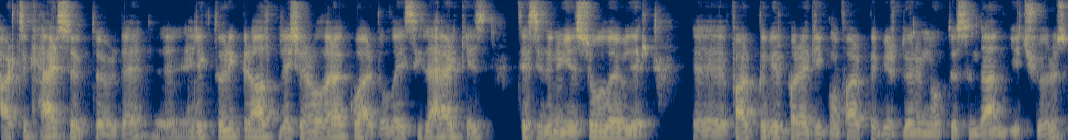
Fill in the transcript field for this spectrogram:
artık her sektörde e, elektronik bir alt bileşen olarak var. Dolayısıyla herkes TESİD'in üyesi olabilir. E, farklı bir paradigma, farklı bir dönüm noktasından geçiyoruz.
